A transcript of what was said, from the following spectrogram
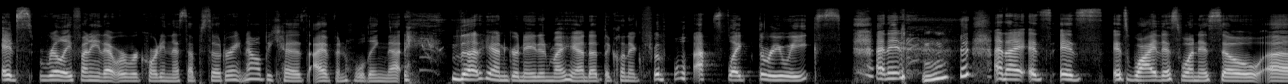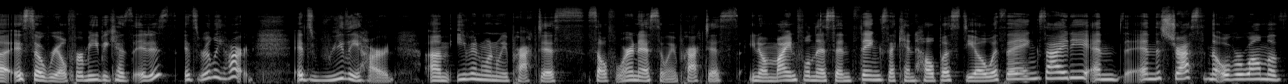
It's really funny that we're recording this episode right now because I've been holding that that hand grenade in my hand at the clinic for the last like 3 weeks. And it and I it's it's it's why this one is so uh is so real for me because it is it's really hard. It's really hard. Um even when we practice self-awareness and we practice, you know, mindfulness and things that can help us deal with the anxiety and and the stress and the overwhelm of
